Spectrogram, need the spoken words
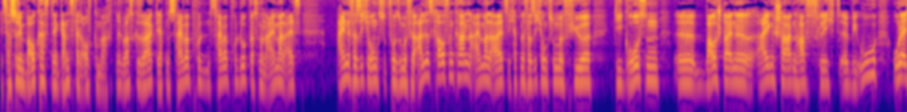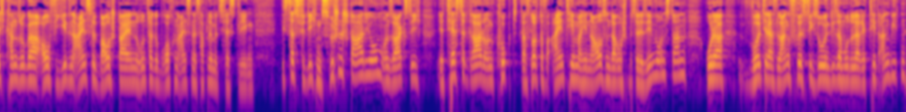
Jetzt hast du den Baukasten ja ganz weit aufgemacht. Ne? Du hast gesagt, ihr habt ein, Cyberprodukt, ein Cyberprodukt, was man einmal als eine Versicherungssumme für alles kaufen kann. Einmal als, ich habe eine Versicherungssumme für die großen äh, Bausteine Eigenschaden, Haftpflicht, äh, BU. Oder ich kann sogar auf jeden Einzelbaustein runtergebrochen einzelne Supplements festlegen. Ist das für dich ein Zwischenstadium und sagst dich, ihr testet gerade und guckt, das läuft auf ein Thema hinaus und darauf spezialisieren wir uns dann? Oder wollt ihr das langfristig so in dieser Modularität anbieten?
